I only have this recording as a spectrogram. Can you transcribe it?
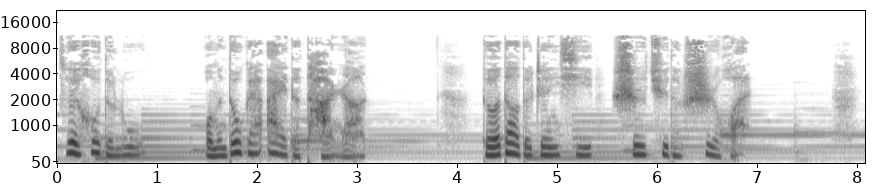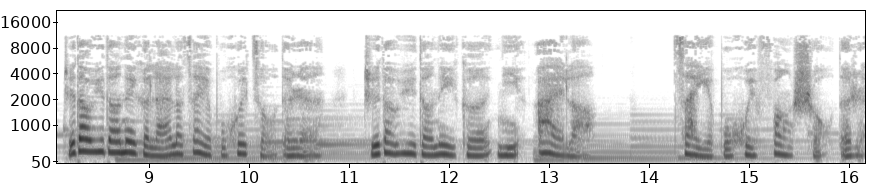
最后的路，我们都该爱的坦然，得到的珍惜，失去的释怀，直到遇到那个来了再也不会走的人，直到遇到那个你爱了。再也不会放手的人。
